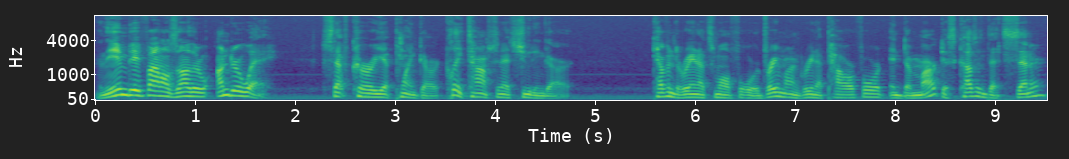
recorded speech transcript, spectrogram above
And the NBA Finals are underway. Steph Curry at point guard, Klay Thompson at shooting guard, Kevin Durant at small forward, Draymond Green at power forward, and DeMarcus Cousins at center.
